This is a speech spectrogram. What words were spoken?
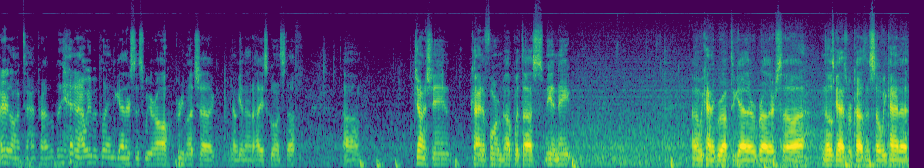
Very long time, probably. and uh, we've been playing together since we were all pretty much, uh, you know, getting out of high school and stuff. Um, John and Shane kind of formed up with us, me and Nate. Uh, we kind of grew up together, we're. So, uh, and those guys were cousins. So we kind of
